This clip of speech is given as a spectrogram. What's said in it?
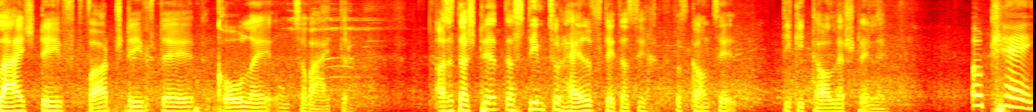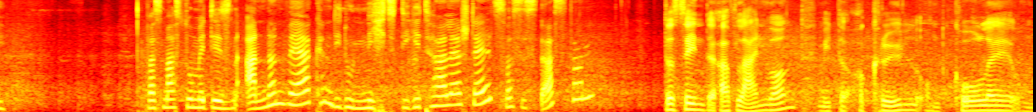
Bleistift, Farbstifte, Kohle und so weiter. Also das, das stimmt zur Hälfte, dass ich das Ganze digital erstelle. Okay. Was machst du mit diesen anderen Werken, die du nicht digital erstellst? Was ist das dann? Das sind auf Leinwand mit Acryl und Kohle, und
